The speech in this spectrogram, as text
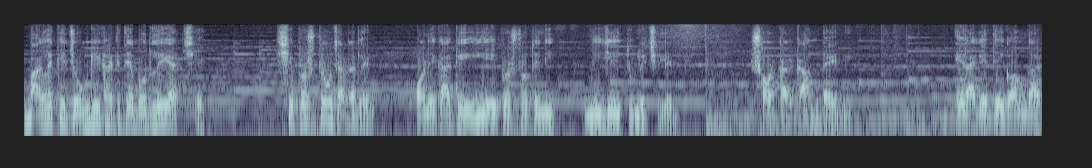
বাংলা কি জঙ্গি ঘাটিতে বদলে যাচ্ছে? সে প্রশ্নও জানালেন। অনেক আগেই এই প্রশ্ন তিনি নিজেই তুলেছিলেন। সরকার কান দেয়নি। এর আগে দেগঙ্গার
